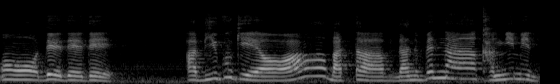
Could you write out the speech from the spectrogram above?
어 네 네 네. 아 미국이에요. 아 맞다. 나는 맨날 강님이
